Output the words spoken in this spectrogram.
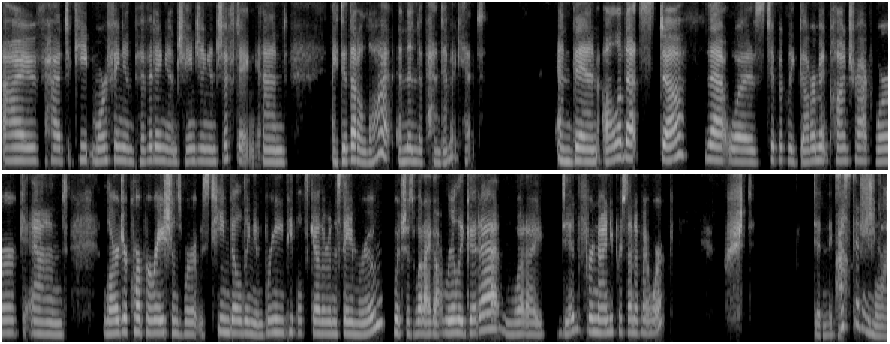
I've had to keep morphing and pivoting and changing and shifting. And I did that a lot. And then the pandemic hit. And then all of that stuff that was typically government contract work and larger corporations where it was team building and bringing people together in the same room, which is what I got really good at and what I did for 90% of my work, didn't exist anymore.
